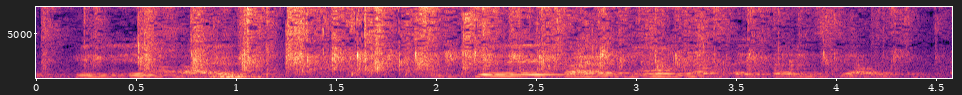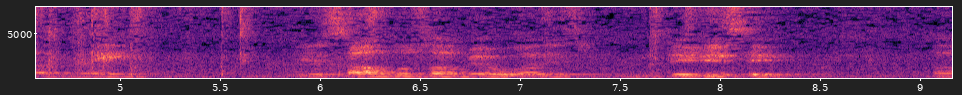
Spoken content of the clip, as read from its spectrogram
उसके लिए शायद उसके लिए शायद दो हज़ार सैतालीस की आवश्यकता नहीं। ये साल दो साल में होगा जिस तेज़ी से अ,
